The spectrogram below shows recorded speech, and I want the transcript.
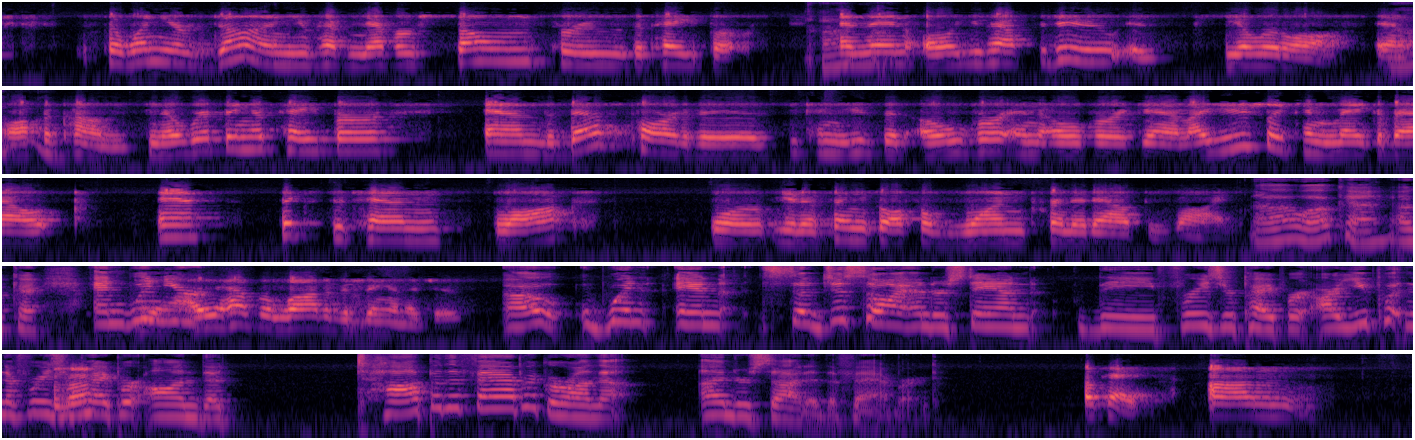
So when you're done, you have never sewn through the paper. And then all you have to do is peel it off, and Oh. off it comes. No ripping of paper. And the best part of it is you can use it over and over again. I usually can make about eh, six to ten blocks or, you know, things off of one printed out design. Oh, okay, okay. And when Yeah, you're it has a lot of advantages. oh, when and so just so I understand the freezer paper, are you putting the freezer Mm-hmm. paper on the top of the fabric or on the underside of the fabric? Okay. Um,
